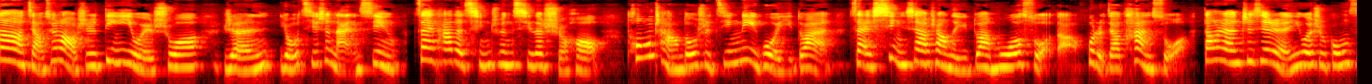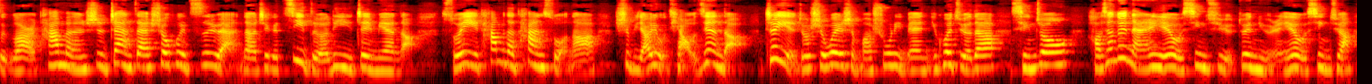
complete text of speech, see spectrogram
那蒋勋老师定义为说，人尤其是男性，在他的青春期的时候，通常都是经历过一段在性向上的一段摸索的，或者叫探索。当然，这些人因为是公子哥儿，他们是站在社会资源的这个既得利益这面的，所以他们的探索呢是比较有条件的。这也就是为什么书里面你会觉得秦钟好像对男人也有兴趣，对女人也有兴趣啊。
